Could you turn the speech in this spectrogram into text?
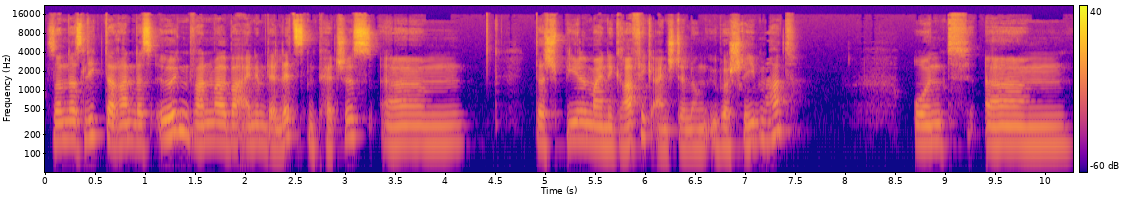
sondern das liegt daran, dass irgendwann mal bei einem der letzten Patches ähm, das Spiel meine Grafikeinstellungen überschrieben hat und ähm,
